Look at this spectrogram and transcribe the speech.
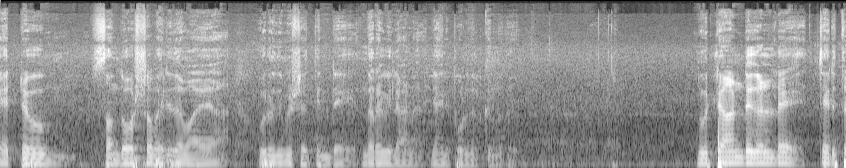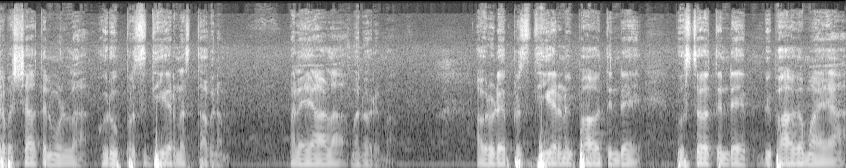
ഏറ്റവും സന്തോഷഭരിതമായ ഒരു നിമിഷത്തിന്റെ നിറവിലാണ് ഞാനിപ്പോൾ നിൽക്കുന്നത്. നൂറ്റാണ്ടുകളുടെ ചരിത്ര പശ്ചാത്തലമുള്ള ഒരു പ്രസിദ്ധീകരണ സ്ഥാപനം മലയാള മനോരമ. അവരുടെ പ്രസിദ്ധീകരണ വിഭാഗത്തിന്റെ പുസ്തകത്തിന്റെ വിഭാഗമായ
